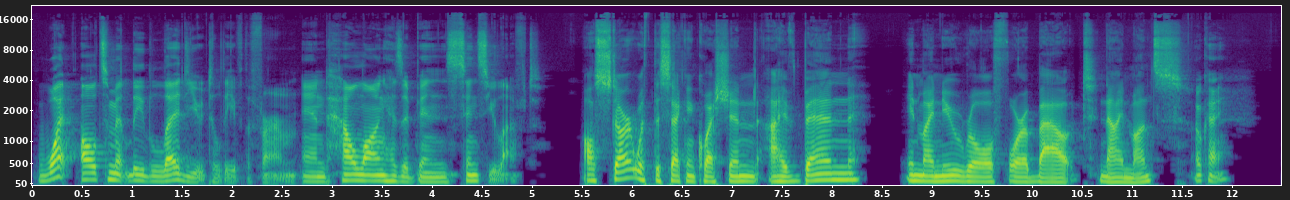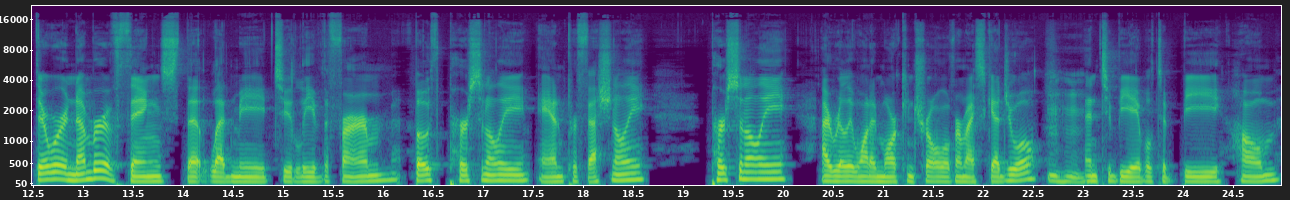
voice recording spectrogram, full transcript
What ultimately led you to leave the firm, and how long has it been since you left? I'll start with the second question. I've been in my new role for about nine months. Okay. There were a number of things that led me to leave the firm, both personally and professionally. Personally, I really wanted more control over my schedule Mm-hmm. and to be able to be home.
